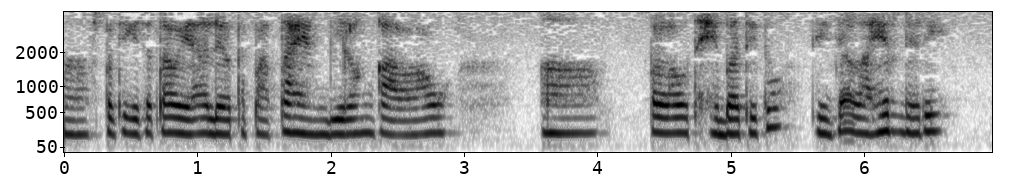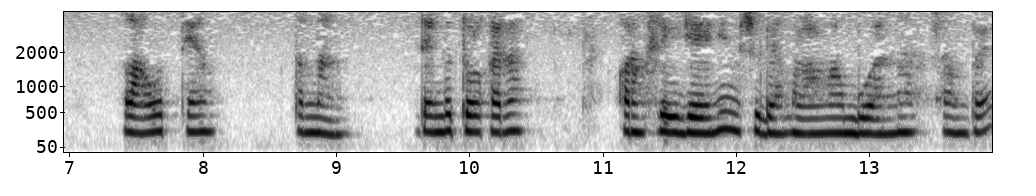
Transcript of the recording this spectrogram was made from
nah, seperti kita tahu ya ada pepatah yang bilang kalau e, pelaut hebat itu tidak lahir dari laut yang tenang. Dan betul karena orang Sriwijaya ini sudah melalang buana sampai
